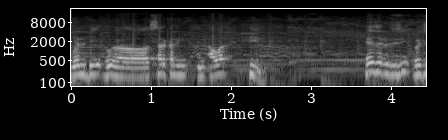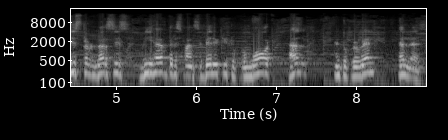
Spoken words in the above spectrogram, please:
will be uh, circling in our team. As registered nurses, we have the responsibility to promote health and to prevent illness.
